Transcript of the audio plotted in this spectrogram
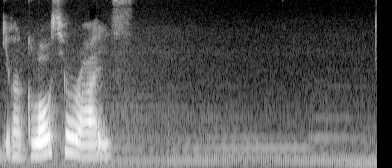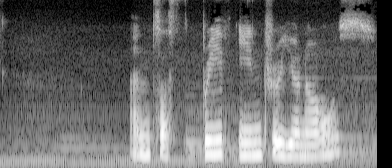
You can close your eyes and just breathe in through your nose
